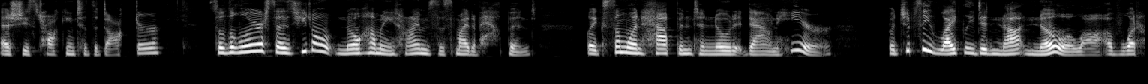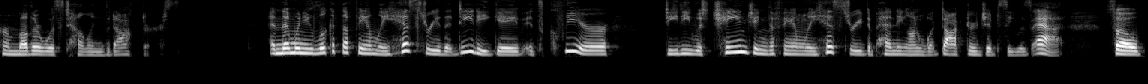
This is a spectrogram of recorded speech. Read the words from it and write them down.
as she's talking to the doctor. So the lawyer says, You don't know how many times this might have happened. Like someone happened to note it down here. But Gypsy likely did not know a lot of what her mother was telling the doctors. And then when you look at the family history that Dee Dee gave, it's clear Dee Dee was changing the family history depending on what doctor Gypsy was at. So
